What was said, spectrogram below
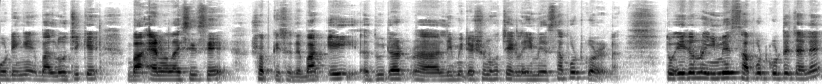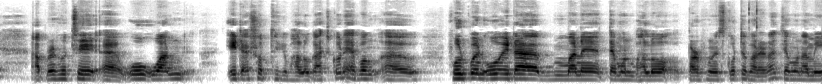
কোডিংয়ে বা লজিকে বা অ্যানালাইসিসে সব কিছুতে বাট এই দুইটার লিমিটেশন হচ্ছে এগুলো ইমেজ সাপোর্ট করে না। তো এই জন্য ইমেজ সাপোর্ট করতে চাইলে আপনার হচ্ছে ও ওয়ান এটা সব থেকে ভালো কাজ করে এবং ফোর পয়েন্ট ও এটা মানে তেমন ভালো পারফরমেন্স করতে পারে না। যেমন আমি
